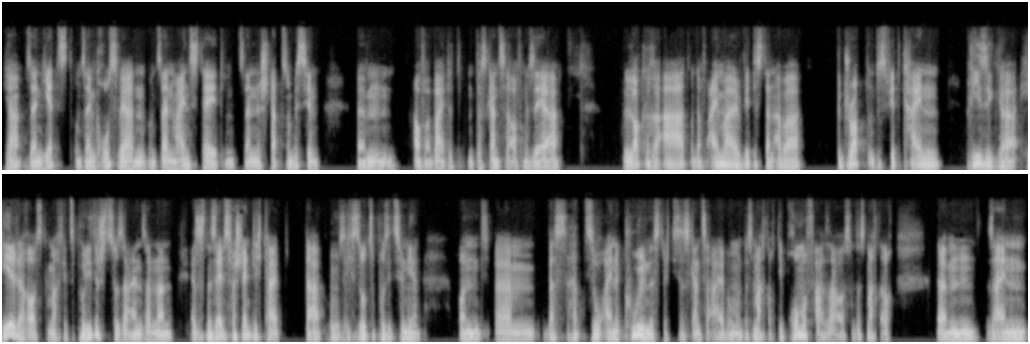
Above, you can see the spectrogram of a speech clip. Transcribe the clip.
ja, sein Jetzt und sein Großwerden und sein Mindstate und seine Stadt so ein bisschen ähm, aufarbeitet und das Ganze auf eine sehr lockere Art und auf einmal wird es dann aber gedroppt und es wird kein riesiger Hehl daraus gemacht, jetzt politisch zu sein, sondern es ist eine Selbstverständlichkeit, da mhm. sich so zu positionieren. Und ähm, das hat so eine Coolness durch dieses ganze Album. Und das macht auch die Promophase aus. Und das macht auch ähm, sein,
